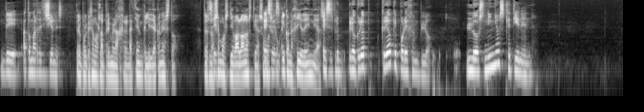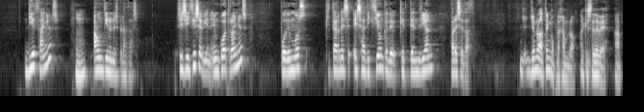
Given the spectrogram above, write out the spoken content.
de a tomar decisiones. Pero porque somos la primera generación que lidia con esto. Entonces nos Sí. hemos llevado la hostia. Somos es. el conejillo de indias. Es, pero, pero creo, creo que, por ejemplo, los niños que tienen 10 años Mm. aún tienen esperanzas. Si se hiciese bien en 4 años, podemos quitarles esa adicción que, de- que tendrían para esa edad. Yo, yo no la tengo, por ejemplo. ¿A qué se debe? A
